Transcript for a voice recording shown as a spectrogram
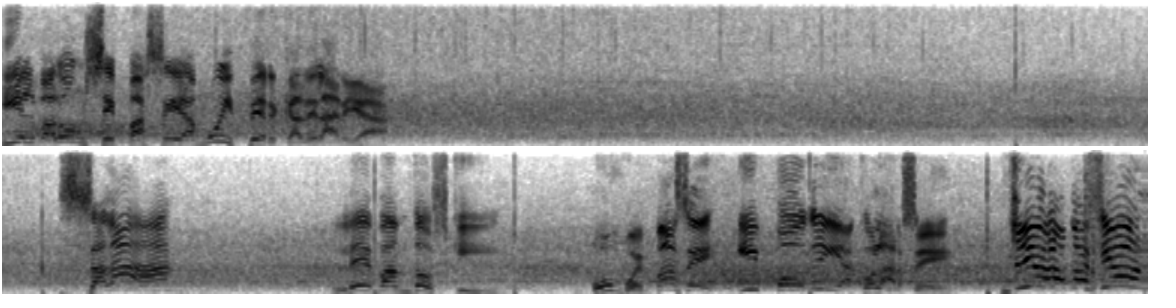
y el balón se pasea muy cerca del área. Salah. Lewandowski. Un buen pase y podría colarse. ¡Llega la!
